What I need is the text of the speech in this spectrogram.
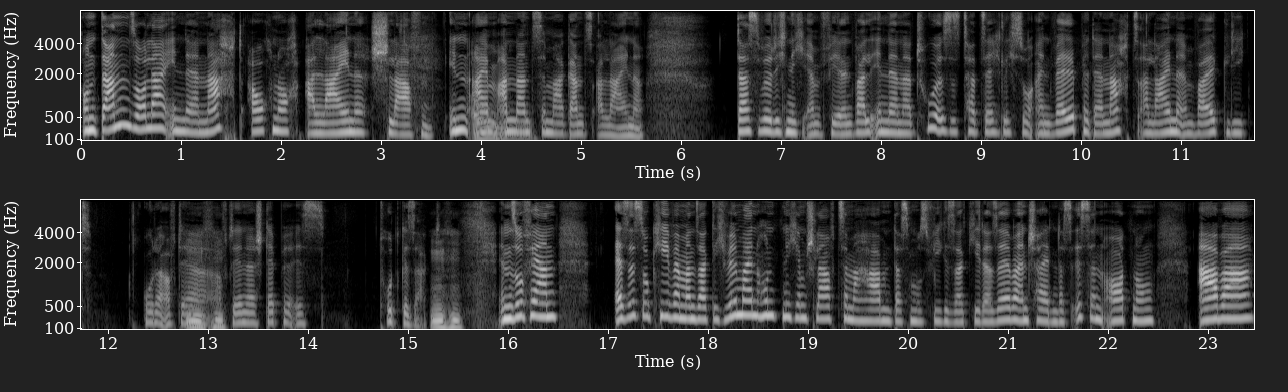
Und dann soll er in der Nacht auch noch alleine schlafen. In einem oh. anderen Zimmer ganz alleine. Das würde ich nicht empfehlen, weil in der Natur ist es tatsächlich so, ein Welpe, der nachts alleine im Wald liegt oder auf der, mhm. auf der, in der Steppe ist, totgesagt. Mhm. Insofern es ist okay, wenn man sagt, ich will meinen Hund nicht im Schlafzimmer haben. Das muss, wie gesagt, jeder selber entscheiden. Das ist in Ordnung. Aber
